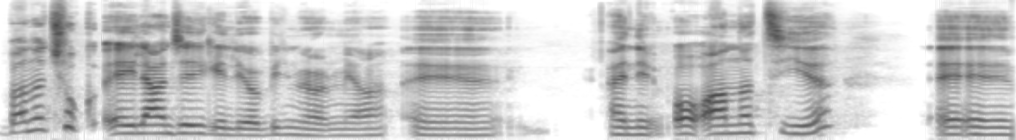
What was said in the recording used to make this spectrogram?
Bana çok eğlenceli geliyor bilmiyorum ya. Ee, hani o anlatıyı e,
